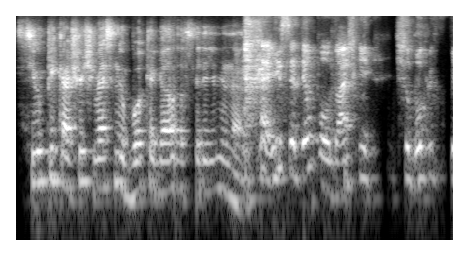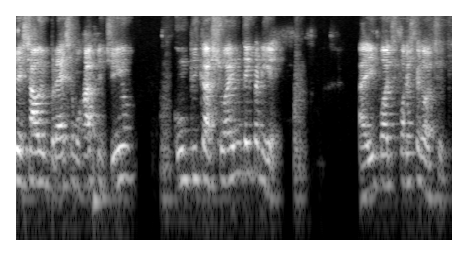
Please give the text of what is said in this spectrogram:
Se o Pikachu estivesse no Boca, Galo seria eliminado. É isso, você tem um ponto. Eu acho que se o Boca fechar o empréstimo rapidinho, com o Pikachu, aí não tem pra ninguém. Aí pode, pode pegar o título.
